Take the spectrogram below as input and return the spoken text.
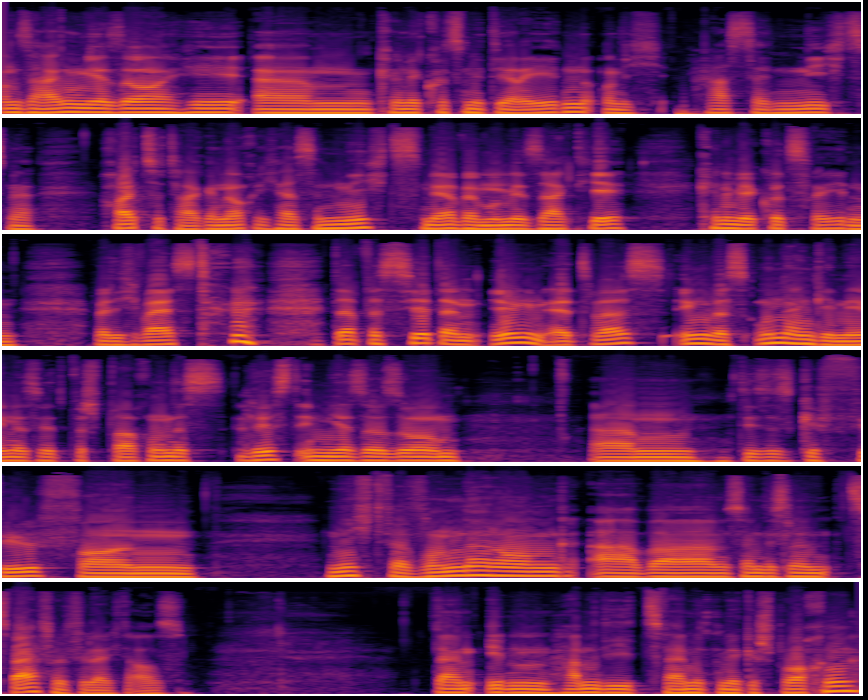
und sagen mir so, hey, ähm, können wir kurz mit dir reden? Und ich hasse nichts mehr. Heutzutage noch, ich hasse nichts mehr, wenn man mir sagt, hey, können wir kurz reden? Weil ich weiß, da passiert dann irgendetwas, irgendwas Unangenehmes wird besprochen und das löst in mir so, so ähm, dieses Gefühl von nicht Verwunderung, aber so ein bisschen Zweifel vielleicht aus. Dann eben haben die zwei mit mir gesprochen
